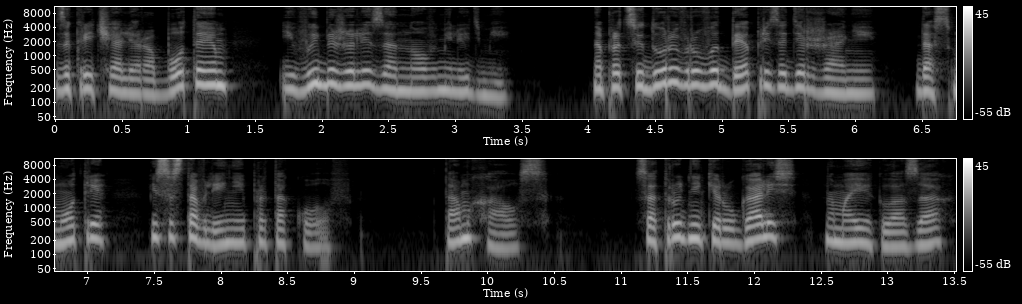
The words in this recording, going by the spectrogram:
закричали «работаем» и выбежали за новыми людьми. На процедуры в РУВД при задержании, досмотре и составлении протоколов. Там хаос. Сотрудники ругались на моих глазах.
